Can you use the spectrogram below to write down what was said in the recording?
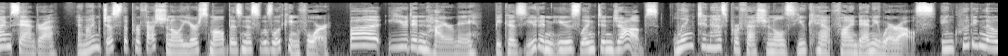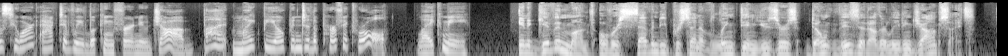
I'm Sandra, and I'm just the professional your small business was looking for. But you didn't hire me because you didn't use LinkedIn jobs. LinkedIn has professionals you can't find anywhere else, including those who aren't actively looking for a new job but might be open to the perfect role, like me. In a given month, over 70% of LinkedIn users don't visit other leading job sites.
